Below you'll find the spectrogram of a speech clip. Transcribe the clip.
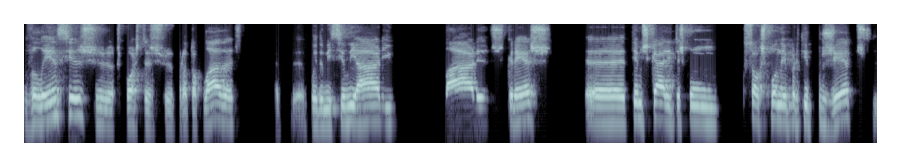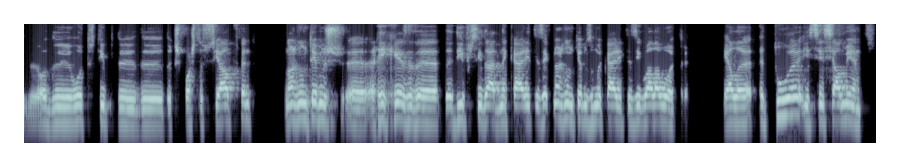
valências, respostas protocoladas, apoio domiciliário, lares, creches. Uh, temos Caritas com, que só respondem a partir de projetos ou de outro tipo de, de, de resposta social, portanto, nós não temos uh, a riqueza da, da, diversidade na Caritas, é que nós não temos uma Caritas igual à outra ela atua essencialmente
